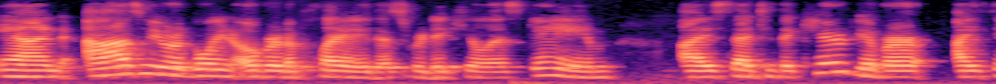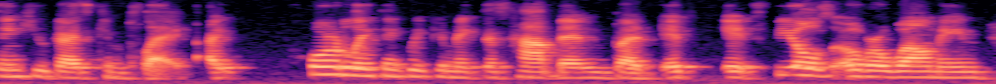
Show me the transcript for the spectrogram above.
And as we were going over to play this ridiculous game, I said to the caregiver, I think you guys can play. I totally think we can make this happen, but if it feels overwhelming,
